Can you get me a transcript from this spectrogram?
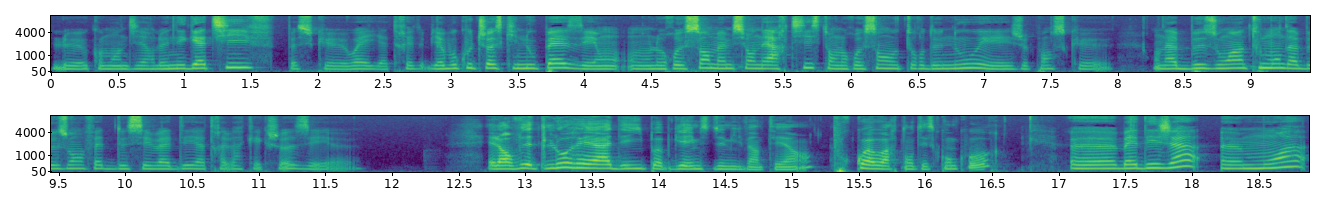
le comment dire le négatif parce que ouais il y a très il y a beaucoup de choses qui nous pèsent et on, le ressent même si on est artiste on le ressent autour de nous et je pense que on a besoin tout le monde a besoin en fait de s'évader à travers quelque chose et euh, alors vous êtes lauréat des Hip Hop Games 2021 pourquoi avoir tenté ce concours? Euh, bah déjà euh, moi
